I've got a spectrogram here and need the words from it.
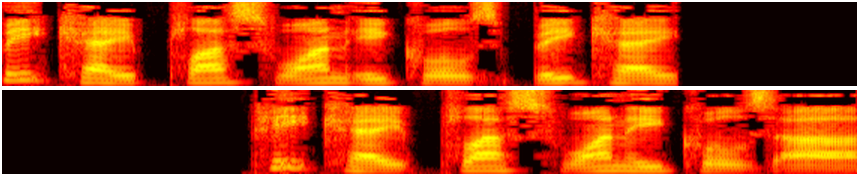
BK plus 1 equals BK PK plus 1 equals R.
